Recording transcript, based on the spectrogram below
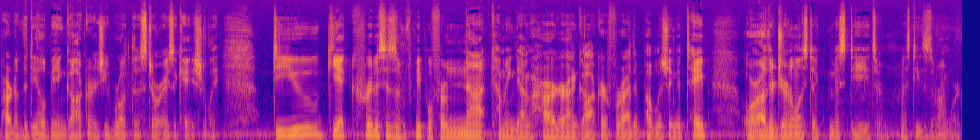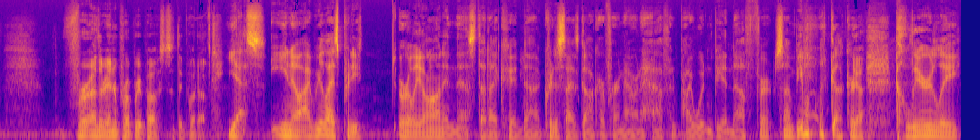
part of the deal being Gawker, is you wrote those stories occasionally. Do you get criticism from people for not coming down harder on Gawker for either publishing the tape or other journalistic misdeeds, or misdeeds is the wrong word, for other inappropriate posts that they put up? Yes, you know, I realized pretty early on in this that I could uh, criticize Gawker for an hour and a half and probably wouldn't be enough for some people. Gawker Yeah. clearly,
